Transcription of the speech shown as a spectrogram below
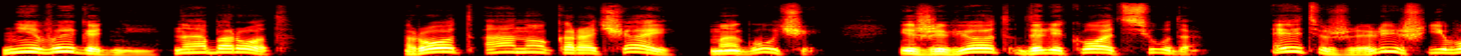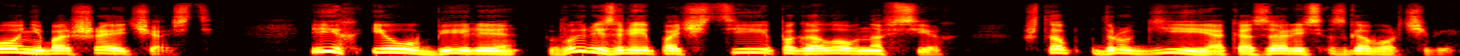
Не выгодней, наоборот. Род Ано Карачай могучий и живет далеко отсюда. Эти же лишь его небольшая часть. Их и убили, вырезали почти поголовно всех, чтоб другие оказались сговорчивее.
